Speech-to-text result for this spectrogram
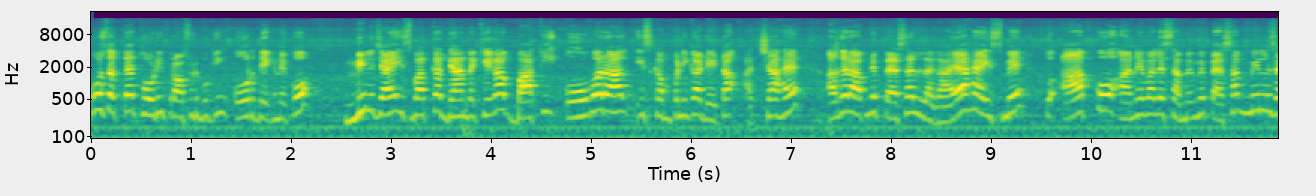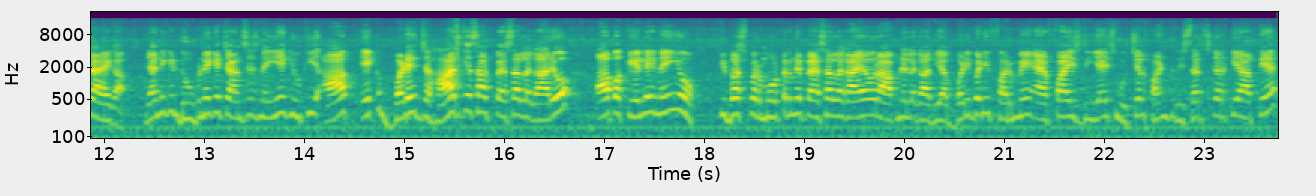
हो सकता है थोड़ी प्रॉफिट बुकिंग और देखने को मिल जाए, इस बात का ध्यान रखिएगा। बाकी ओवरऑल इस कंपनी का डेटा अच्छा है। अगर आपने पैसा लगाया है इसमें तो आपको आने वाले समय में पैसा मिल जाएगा। यानी कि डूबने के चांसेस नहीं है, क्योंकि आप एक बड़े जहाज़ के साथ पैसा लगा रहे हो। आप अकेले नहीं हो कि बस प्रमोटर ने पैसा लगाया और आपने लगा दिया। बड़ी बड़ी फर्में F I mutual fund research करके आते हैं।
